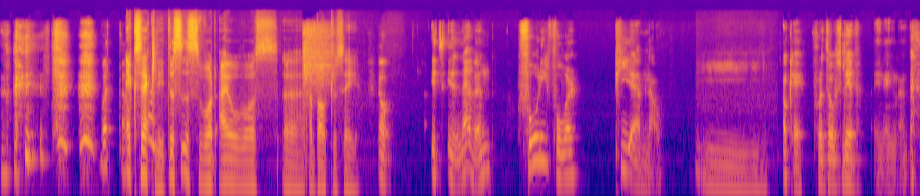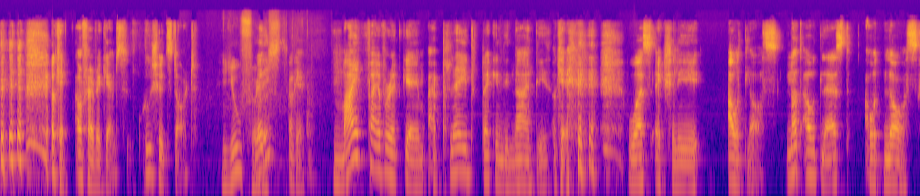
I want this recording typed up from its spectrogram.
what the exactly. This is what I was uh, about to say. No, it's 11:44 p.m. now. E- Okay, for those who live in England. okay, our favorite games. Who should start? You first. Ready? Okay. My favorite game I played back in the 90s, okay, was actually Outlaws. Not Outlast, Outlaws.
